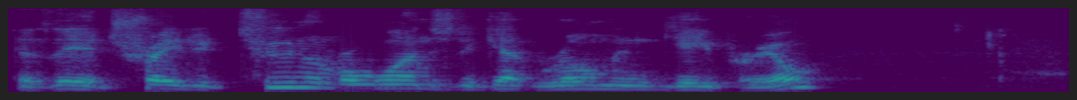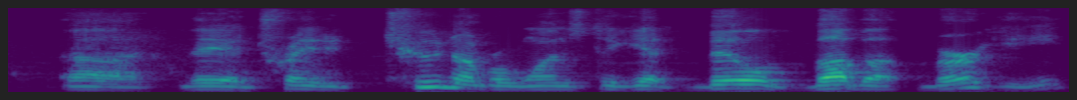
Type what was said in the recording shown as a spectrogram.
because they had traded two number ones to get Roman Gabriel. Uh, they had traded two number ones to get Bill Bubba Bergey,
